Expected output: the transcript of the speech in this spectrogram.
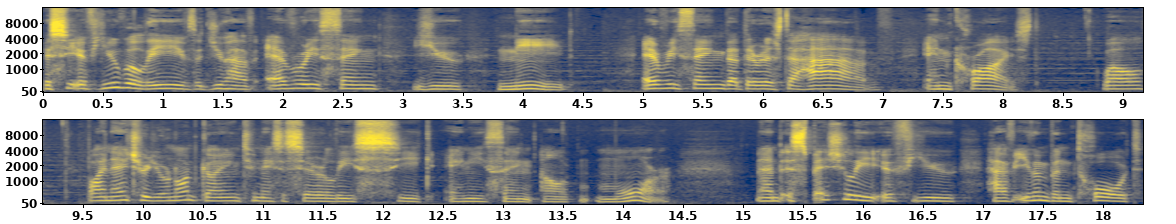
You see, if you believe that you have everything you need, everything that there is to have in Christ, well, by nature, you're not going to necessarily seek anything out more. And especially if you have even been taught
